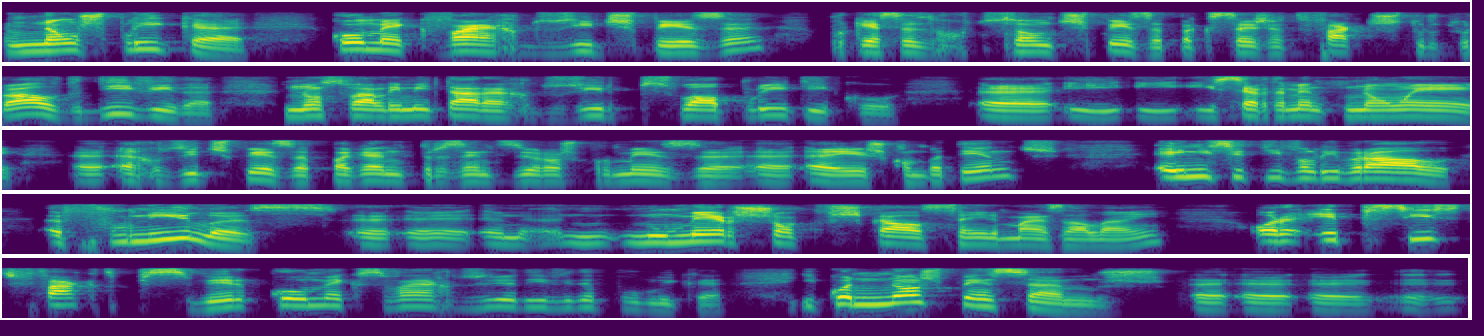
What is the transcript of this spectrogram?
não explica como é que vai reduzir despesa, porque essa redução de despesa, para que seja de facto estrutural, de dívida, não se vai limitar a reduzir pessoal político uh, e, e, e, certamente não é a, reduzir despesa pagando 300 euros por mês a, a ex-combatentes. A iniciativa liberal afunila-se uh, uh, no mero choque fiscal sem ir mais além. Ora, é preciso de facto perceber como é que se vai reduzir a dívida pública. E quando nós pensamos uh, uh, uh,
